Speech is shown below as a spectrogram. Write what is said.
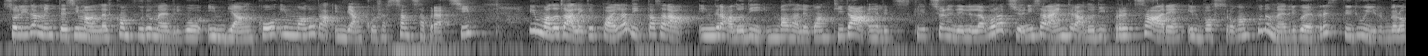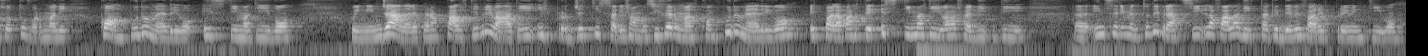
solitamente si manda il computo metrico in bianco, in modo da, in bianco, cioè senza prezzi, in modo tale che poi la ditta sarà in grado di, in base alle quantità e alle descrizioni delle lavorazioni, sarà in grado di prezzare il vostro computo metrico e restituirvelo sotto forma di computo metrico estimativo. Quindi in genere per appalti privati il progettista diciamo si ferma al computo metrico e poi la parte estimativa, cioè di, di eh, inserimento dei prezzi la fa la ditta che deve fare il preventivo,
